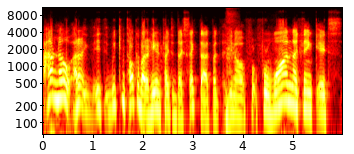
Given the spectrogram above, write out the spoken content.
I don't know. I don't. It, we can talk about it here and try to dissect that. But you know, for for one, I think it's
